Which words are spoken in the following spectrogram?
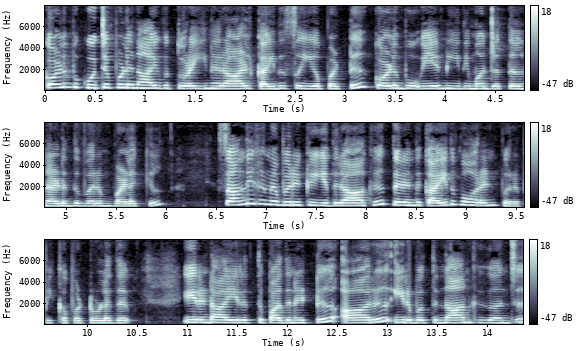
கொழும்பு குற்றப்புலனாய்வு துறையினரால் கைது செய்யப்பட்டு கொழும்பு உயர்நீதிமன்றத்தில் நடந்து வரும் வழக்கில் சந்தேக நபருக்கு எதிராக திறந்து கைது வாரண்ட் பிறப்பிக்கப்பட்டுள்ளது. இரண்டாயிரத்து பதினெட்டு ஆறு இருபத்தி நான்கு அன்று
